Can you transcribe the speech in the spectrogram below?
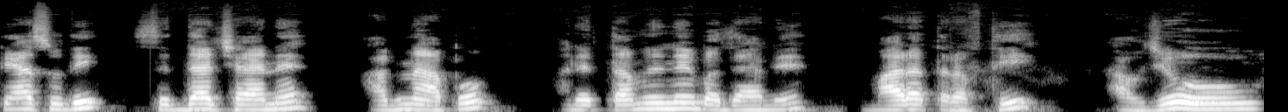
ત્યાં સુધી સિદ્ધાર્થ છાયાને આજ્ઞા આપો અને તમને બધાને મારા તરફથી આવજો.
